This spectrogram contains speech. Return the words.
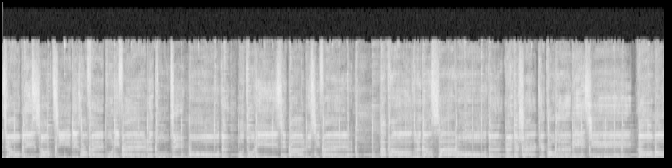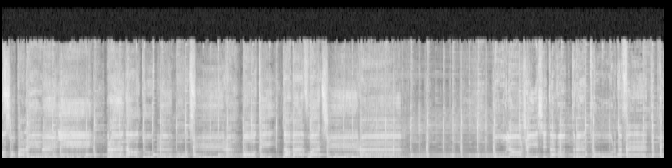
Un diable est sorti des enfers pour y faire le tour du monde, autorisé par Lucifer prendre dans sa ronde un de chaque corps de métier. Commençons par les meuniers, prenant double mouture, montez dans ma voiture boulanger, c'est à votre tour. Ne faites plus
